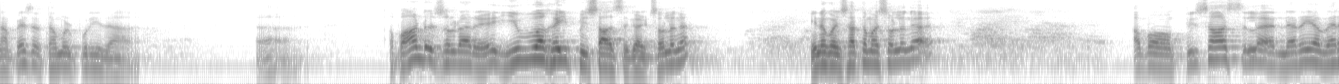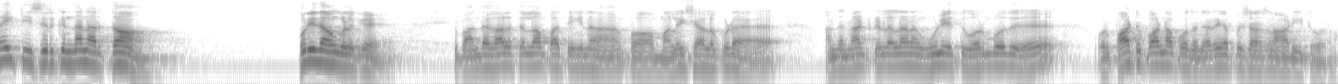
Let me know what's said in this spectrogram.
நான் பேசுகிற தமிழ் புரியுதா? அப்போ ஆண்டவர் சொல்கிறாரு இவ்வகை பிசாசுகள். சொல்லுங்கள் இன்னும் கொஞ்சம் சத்தமாக சொல்லுங்கள் அப்போ பிசாஸில் நிறைய வெரைட்டிஸ் இருக்குன்னு தானே அர்த்தம். புரியுதா உங்களுக்கு? இப்போ அந்த காலத்திலலாம் பார்த்தீங்கன்னா இப்போ மலேசியாவில் கூட அந்த நாட்கள்லாம் நாங்கள் ஊழியத்துக்கு வரும்போது ஒரு பாட்டு பாடினா போதும். நிறைய பிசாசனம் ஆடிக்கிட்டு வரும்.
